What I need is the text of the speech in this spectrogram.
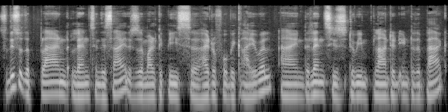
So this was the planned lens in this eye. This is a multi-piece uh, hydrophobic IOL and the lens is to be implanted into the bag.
